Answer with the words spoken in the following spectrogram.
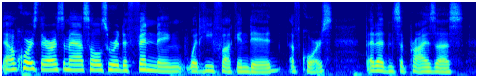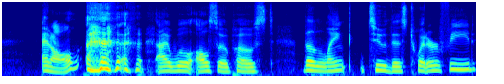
Now, of course, there are some assholes who are defending what he fucking did. Of course, that doesn't surprise us at all. I will also post the link to this Twitter feed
